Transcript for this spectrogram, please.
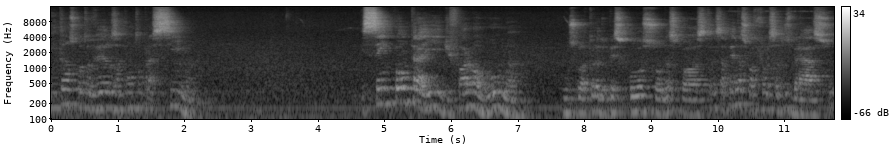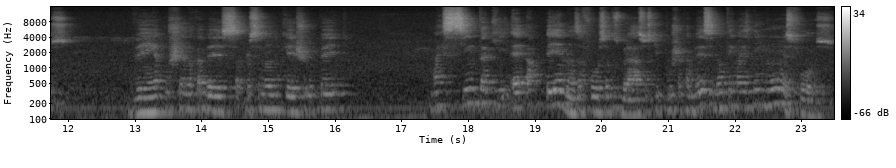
Então os cotovelos apontam para cima e sem contrair de forma alguma a musculatura do pescoço ou das costas, apenas com a força dos braços, venha puxando a cabeça, aproximando o queixo do peito. Mas sinta que é apenas a força dos braços que puxa a cabeça e não tem mais nenhum esforço.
